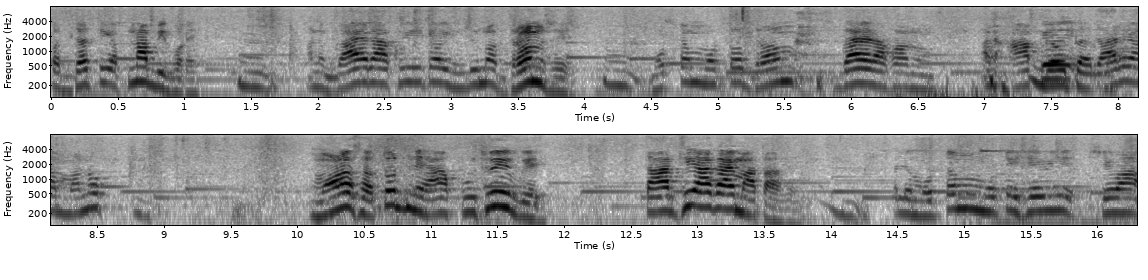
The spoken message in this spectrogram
પદ્ધતિ અપનાવવી પડે. અને ગાય રાખવી તો હિન્દુનો ધર્મ છે. મોટામાં મોટો ધર્મ ગાય રાખવાનો. અને આપણે. જ્યારે આ મનો માણસ હતો જ ને આ પૃથ્વી ઉપર ત્યારથી આ ગાય માતા છે. એટલે મોટામાં મોટી સેવી સેવા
